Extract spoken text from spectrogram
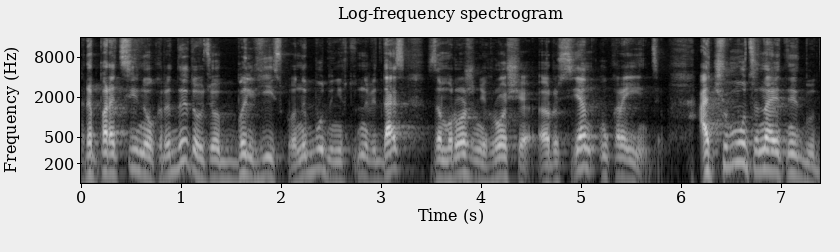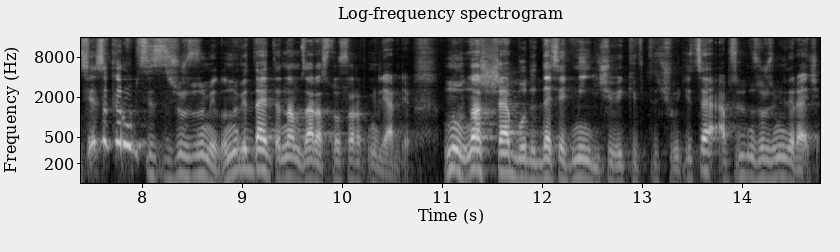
репараційного кредиту цього бельгійського не буде. Ніхто не віддасть заморожені гроші росіян українцям. А чому це навіть не відбудеться? За корупцію це ж зрозуміло. Ну віддайте нам зараз 140 мільярдів. Ну у нас ще буде 10 мінічів, які втечуть, і це абсолютно зрозумілі речі.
